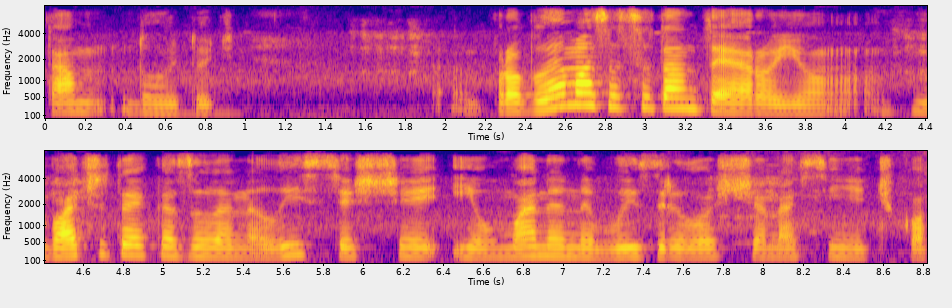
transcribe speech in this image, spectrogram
там дойдуть. Проблема з ацетантерою. Бачите, яке зелене листя ще, і у мене не визріло ще насіннячко.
